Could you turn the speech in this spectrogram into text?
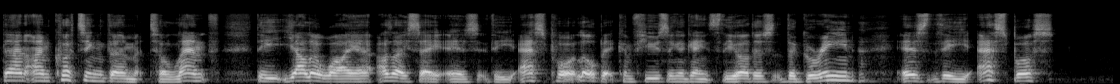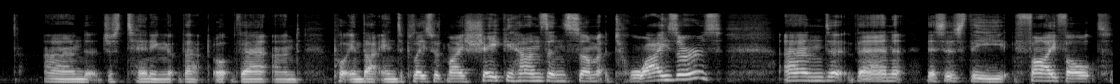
Then I'm cutting them to length. The yellow wire, as I say, is the S port, a little bit confusing against the others. The green is the S bus and just tinning that up there and putting that into place with my shaky hands and some tweezers. And then this is the 5 volt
